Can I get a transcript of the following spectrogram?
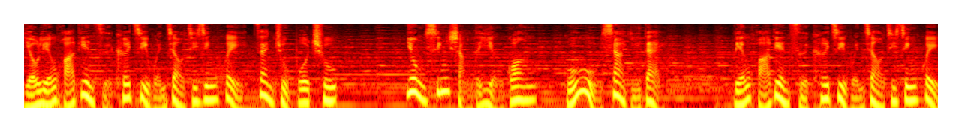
由联华电子科技文教基金会赞助播出，用欣赏的眼光鼓舞下一代。联华电子科技文教基金会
